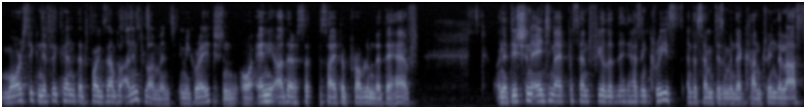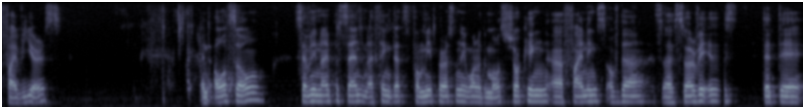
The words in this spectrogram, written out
more significant than, for example, unemployment, immigration, or any other societal problem that they have. In addition, 89% feel that it has increased anti-Semitism in their country in the last five years, and also 79%, and I think that's for me personally one of the most shocking uh, findings of the uh, survey is that the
